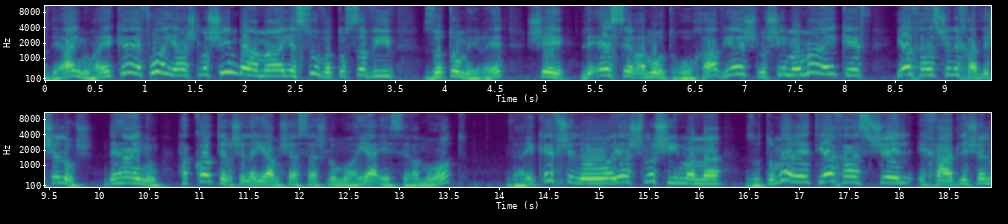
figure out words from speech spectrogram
דהיינו ההיקף, הוא היה שלושים באמה יסוב אותו סביב. זאת אומרת שלעשר אמות רוחב יש שלושים אמה היקף. יחס של 1 ל-3. דהיינו, הקוטר של הים שעשה שלמה היה 10 אמות, וההיקף שלו היה 30 אמה. זאת אומרת, יחס של 1 ל-3.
